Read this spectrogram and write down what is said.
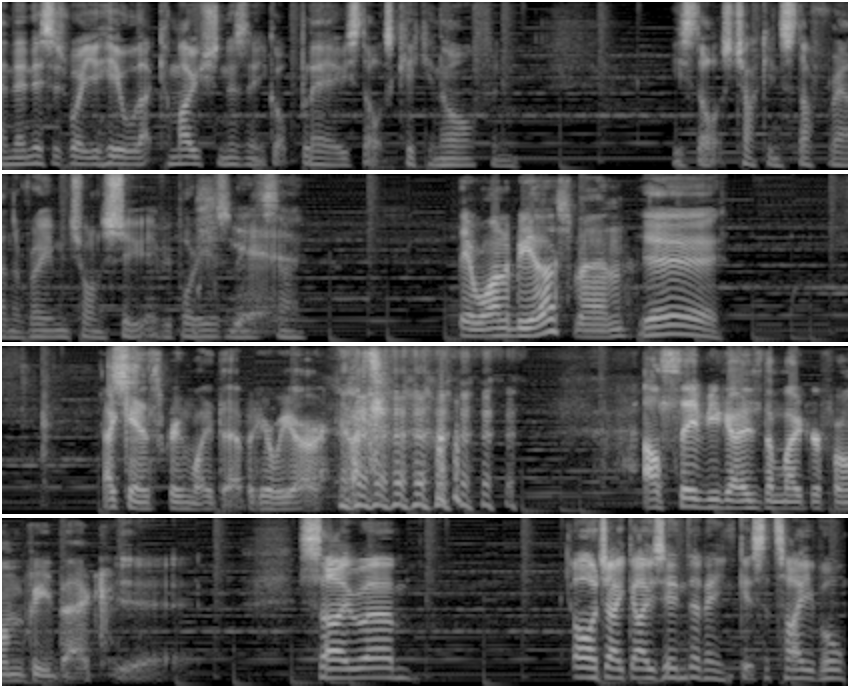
And then this is where you hear all that commotion, isn't it? You've got Blair who starts kicking off and he starts chucking stuff around the room and trying to shoot everybody, isn't? Yeah. So, They want to be us, man. yeah. I can't scream like that, but here we are. I'll save you guys the microphone feedback. Yeah. So um, RJ goes in, then he gets the table,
